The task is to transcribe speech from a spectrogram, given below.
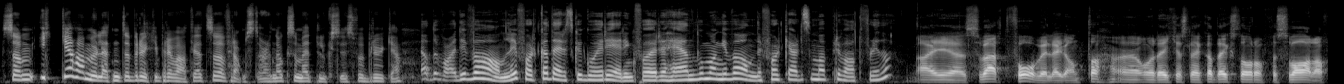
som ikke har muligheten til å bruke privatjet, så framstår det nok som et luksusforbruk, ja. Ja, Det var jo de vanlige folka dere skulle gå i regjering for, Hen. Hvor mange vanlige folk er det som har privatfly, da? Nei, Svært få, vil jeg anta. Eh, Og det er ikke slik at jeg står og forsvarer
